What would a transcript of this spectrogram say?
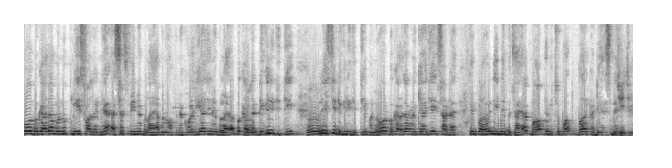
ਉਹ ਬਕਾਇਦਾ ਮੈਨੂੰ ਪੁਲਿਸ ਵਾਲੇ ਨੇ ਐਸਐਸਪੀ ਨੇ ਬੁਲਾਇਆ ਮੈਨੂੰ ਆਪਣੇ ਕੋਲ ਡੀਆਈਜੀ ਨੇ ਬੁਲਾਇਆ ਬਕਾਇਦਾ। ਡਿਗਰੀ ਦਿੱਤੀ। ਪੁਲਿਸ ਦੀ ਡਿਗਰੀ ਦਿੱਤੀ ਮੈਨੂੰ ਔਰ ਬਕਾਇਦਾ ਉਹਨਾਂ ਕਿਹਾ ਜੀ ਸਾਡਾ EMPLOYE ਨਹੀਂ ਨੇ ਬਚਾਇਆ ਮਾਪ ਦੇ ਵਿੱਚੋਂ ਬਾਹਰ ਕੱਢਿਆ ਇਸਨੇ ਜੀ, ਜੀ।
